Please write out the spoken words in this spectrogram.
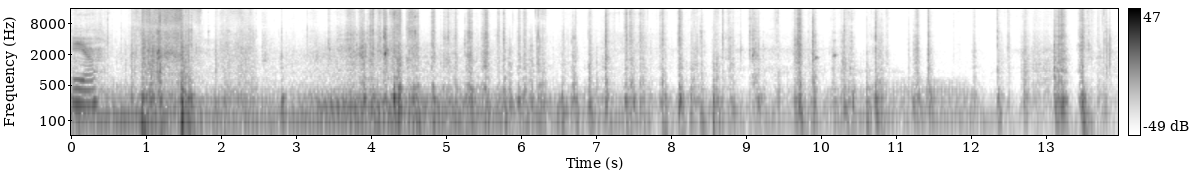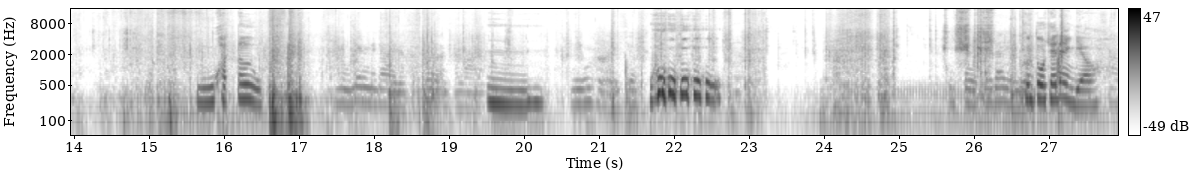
เนี่ย โอ้คัตเตอร์ๆหนูเล่นไม่ได้นะคัตเตอร์อันตราย อืม นิ้วหายเชียวโอ้โหคุณโตใช้ได้อย่างเดียวคุณโตใช้ได้อย่างเดียว ใช่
